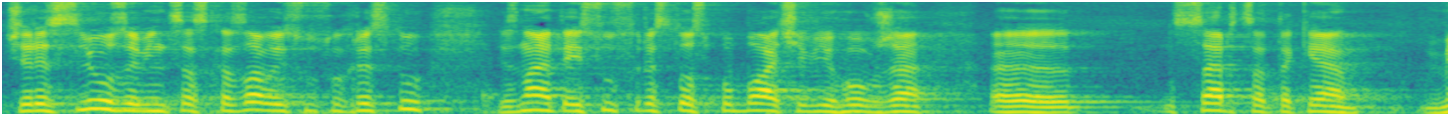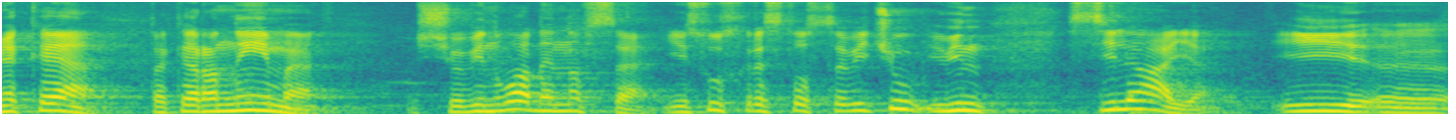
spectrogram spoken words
через сльози він це сказав Ісусу Христу. І знаєте, Ісус Христос побачив його вже е, серце таке м'яке, таке раниме, що він ладний на все. Ісус Христос це відчув і Він зціляє. І е,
